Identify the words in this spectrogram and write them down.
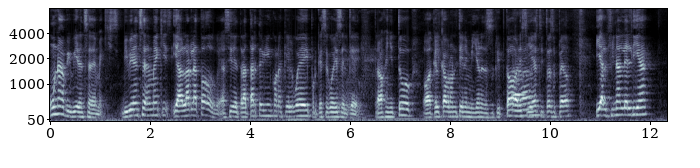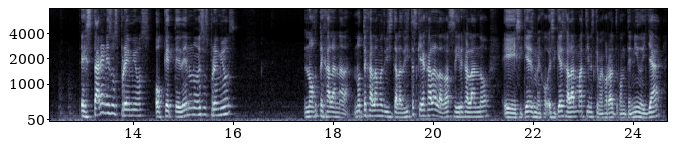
una, vivir en CDMX. Vivir en CDMX y hablarle a todos, güey. Así de tratarte bien con aquel güey, porque ese güey es el que trabaja en YouTube, o aquel cabrón tiene millones de suscriptores y Ah. esto y todo ese pedo. Y al final del día, estar en esos premios, o que te den uno de esos premios, no te jala nada, no te jala más visitas. Las visitas que ya jala las vas a seguir jalando. Y si quieres mejor, si quieres jalar más, tienes que mejorar tu contenido y ya.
